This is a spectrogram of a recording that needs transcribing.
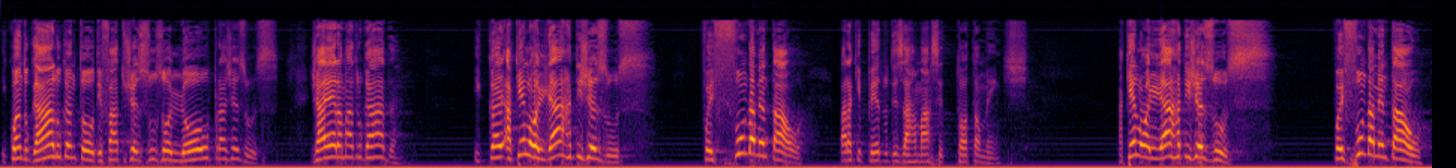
E quando o galo cantou, de fato, Jesus olhou para Jesus. Já era madrugada. E aquele olhar de Jesus foi fundamental para que Pedro desarmasse totalmente. Aquele olhar de Jesus foi fundamental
